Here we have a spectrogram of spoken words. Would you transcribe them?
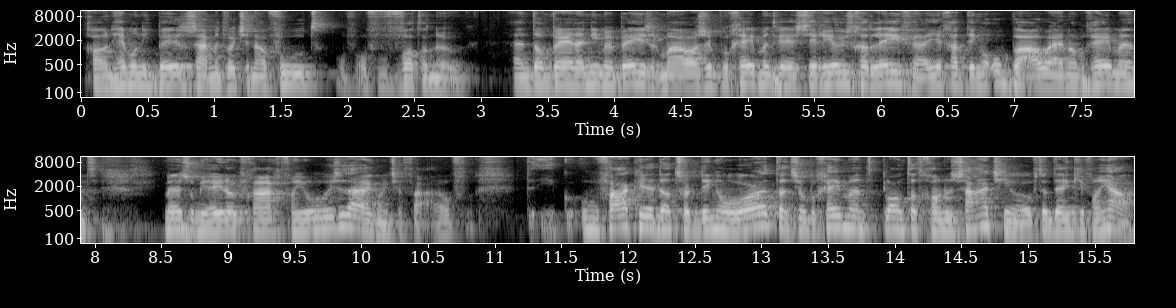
gewoon helemaal niet bezig zijn met wat je nou voelt of, of, of wat dan ook. En dan ben je daar niet mee bezig. Maar als je op een gegeven moment weer serieus gaat leven en je gaat dingen opbouwen en op een gegeven moment mensen om je heen ook vragen van joh, hoe is het eigenlijk met je vader? Of hoe vaker je dat soort dingen hoort, dat je op een gegeven moment plant dat gewoon een zaadje in je hoofd. Dan denk je van ja,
